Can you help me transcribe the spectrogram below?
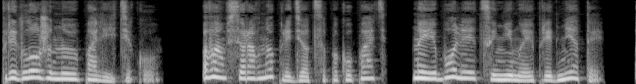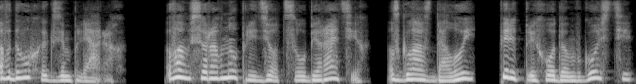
предложенную политику. Вам все равно придется покупать наиболее ценимые предметы в двух экземплярах. Вам все равно придется убирать их с глаз долой перед приходом в гости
